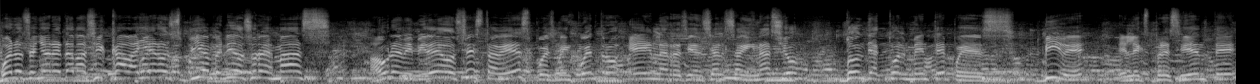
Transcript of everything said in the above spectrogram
Bueno, señores, damas y caballeros, bienvenidos una vez más a uno de mis videos. Esta vez, pues me encuentro en la residencial San Ignacio, donde actualmente, pues, vive el expresidente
